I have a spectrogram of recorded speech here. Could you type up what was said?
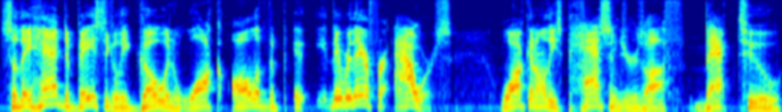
So they had to basically go and walk all of the. They were there for hours, walking all these passengers off back to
